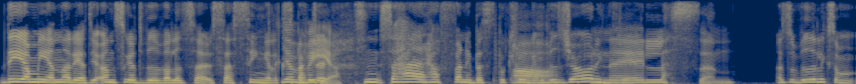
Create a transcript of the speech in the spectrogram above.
Det jag menar är att jag önskar att vi var lite så här, så här Jag singelexperter. Så här haffar ni bäst på krogen. Ja. Vi gör inte Nej, jag det. är ledsen. Alltså vi är liksom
